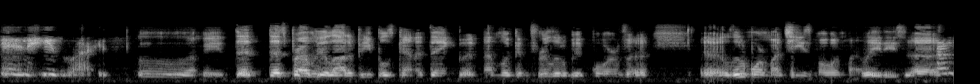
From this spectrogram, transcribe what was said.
and hazel eyes. Oh, I mean that that's probably a lot of people's kind of thing, but I'm looking for a little bit more of a a little more machismo in my ladies. Uh, I'm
